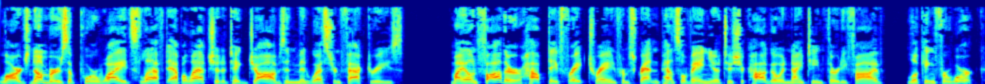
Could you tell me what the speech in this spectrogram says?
Large numbers of poor whites left Appalachia to take jobs in Midwestern factories. My own father hopped a freight train from Scranton, Pennsylvania to Chicago in 1935 looking for work.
